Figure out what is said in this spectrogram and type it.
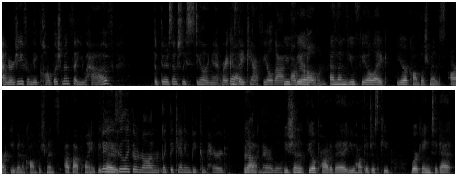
energy from the accomplishments that you have that they're essentially stealing it right because Yeah. they can't feel that you on feel their own and then you feel like your accomplishments aren't even accomplishments at that point because yeah you feel like they're non like they can't even be compared they're Yeah. non-comparable you shouldn't feel proud of it. You have to just keep working to get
